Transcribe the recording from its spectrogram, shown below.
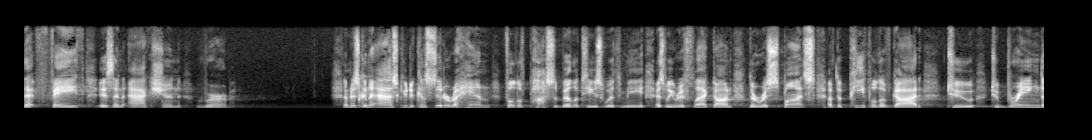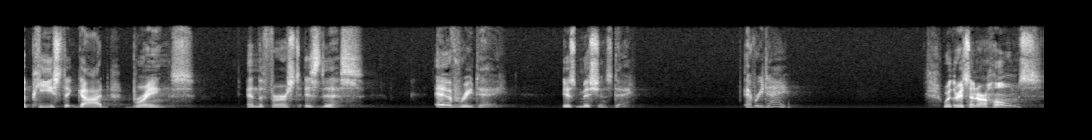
that faith is an action verb. I'm just going to ask you to consider a handful of possibilities with me as we reflect on the response of the people of God to, to bring the peace that God brings. And the first is this every day is Missions Day. Every day. Whether it's in our homes,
